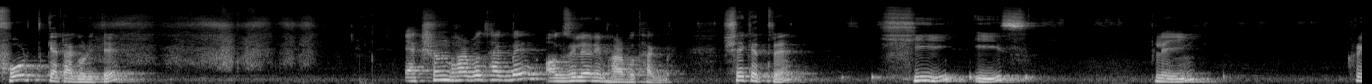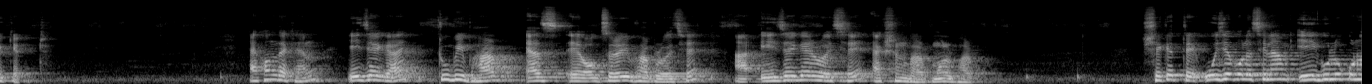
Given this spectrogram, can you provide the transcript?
ফোর্থ ক্যাটাগরিতে অ্যাকশন ভার্বও থাকবে অক্সিলিয়ারি ভার্বও থাকবে। সেক্ষেত্রে হি ইজ প্লেয়িং ক্রিকেট এখন দেখেন এই জায়গায় to be verb as a auxiliary verb রয়েছে, আর এই জায়গায় রয়েছে অ্যাকশন ভার্ব মূল ভার্ব সেক্ষেত্রে ওই যে বলেছিলাম, এইগুলো কোনো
